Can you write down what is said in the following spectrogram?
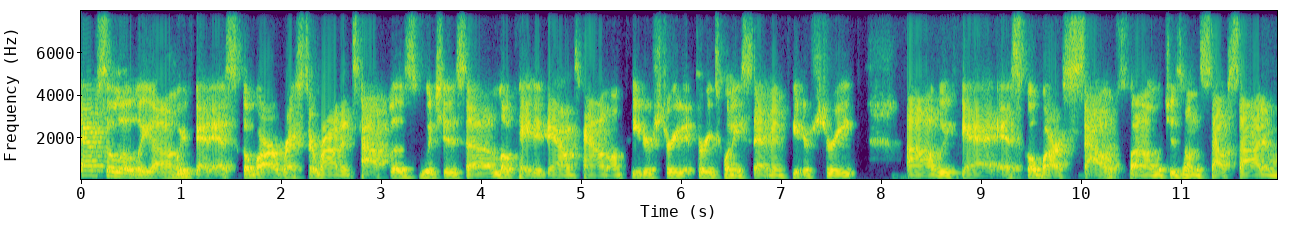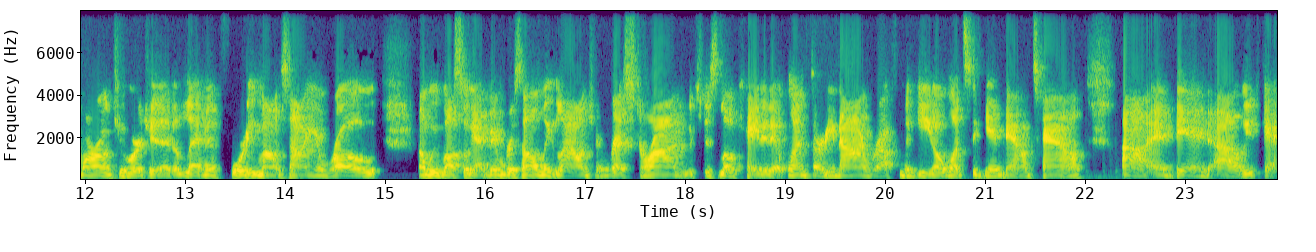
Absolutely. Um, we've got Escobar Restaurant and Tapas, which is uh, located downtown on Peter Street at 327 Peter Street. Uh, we've got Escobar South, um, which is on the south side in Morrow, Georgia at 1140 Mount Zion Road. And we've also got Members Only Lounge and Restaurant, which is located at 139 Ralph McGill, once again downtown. Uh, and then uh, we've got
